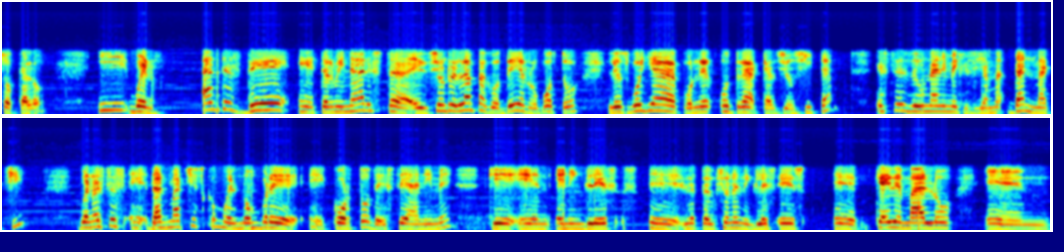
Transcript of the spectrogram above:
Zócalo. Y bueno, antes de eh, terminar esta edición relámpago de Roboto, les voy a poner otra cancioncita. Este es de un anime que se llama Danmachi. Bueno, este es eh, Danmachi es como el nombre eh, corto de este anime que en, en inglés eh, la traducción en inglés es eh, ¿qué hay de malo en,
